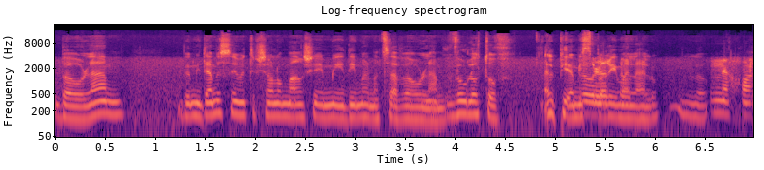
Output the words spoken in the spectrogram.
בעולם. במידה מסוימת אפשר לומר שהם מעידים על מצב העולם, והוא לא טוב, על פי המספרים לא. הללו. לא. נכון.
